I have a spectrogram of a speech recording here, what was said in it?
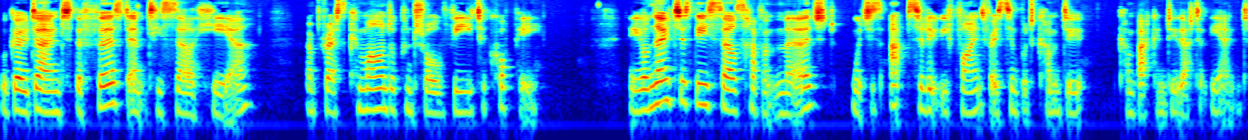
We'll go down to the first empty cell here and press Command or Control V to copy. Now you'll notice these cells haven't merged, which is absolutely fine. It's very simple to come do come back and do that at the end.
